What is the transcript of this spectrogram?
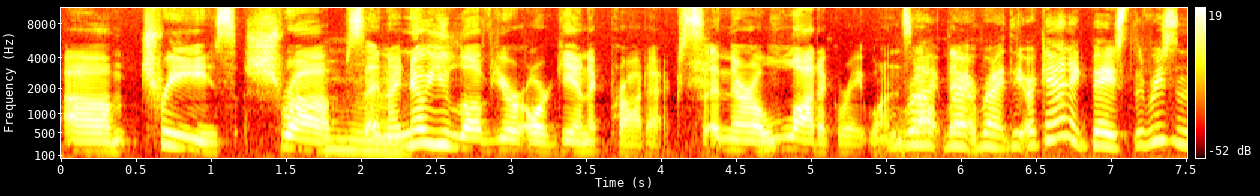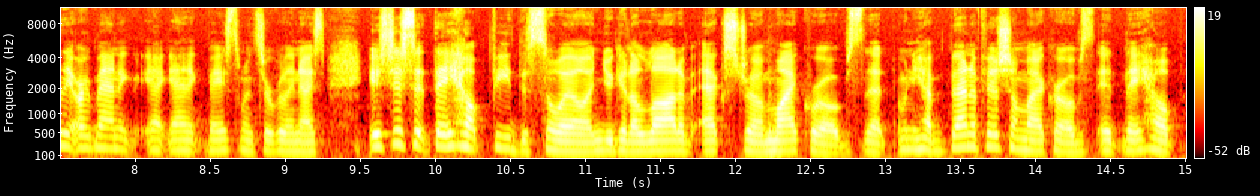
um, trees, shrubs, and I Mm-hmm. know you love your organic products, and there are a lot of great ones Right, out there. right, right. The organic base. The reason the organic organic based ones are really nice is just that they help feed the soil, and you get a lot of extra microbes. That when you have beneficial microbes, it, they help up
